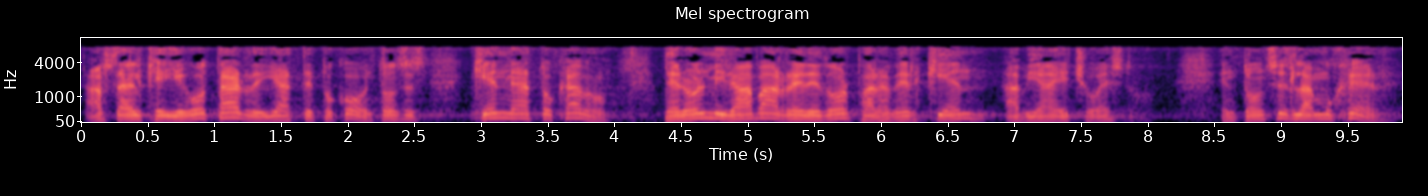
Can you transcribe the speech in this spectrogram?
Hasta el que llegó tarde ya te tocó. Entonces, ¿quién me ha tocado? Pero él miraba alrededor para ver quién había hecho esto. Entonces la mujer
